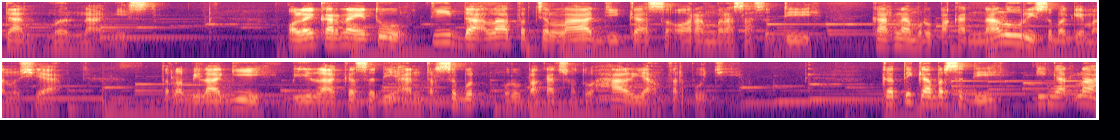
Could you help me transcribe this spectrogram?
dan menangis. Oleh karena itu tidaklah tercela jika seorang merasa sedih Karena merupakan naluri sebagai manusia. Terlebih lagi bila kesedihan tersebut merupakan suatu hal yang terpuji. Ketika bersedih ingatlah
